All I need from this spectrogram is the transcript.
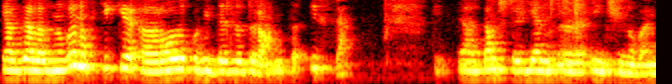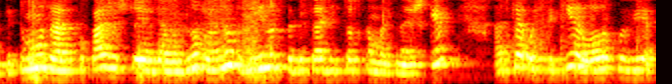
я взяла з новинок тільки е, роликові дезодоранти і все. Е, Там ще є е, інші новинки. Тому зараз покажу, що я взяла з новинок з мінус 50% знижки. Це ось такі роликові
